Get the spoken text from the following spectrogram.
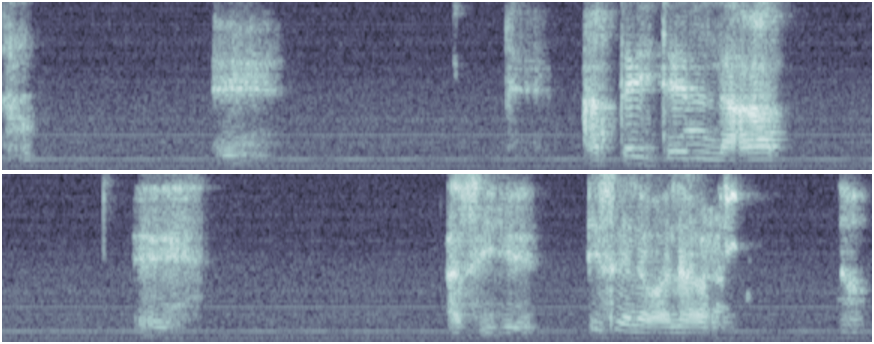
¿no? ateiten la eh, así que esa es la palabra. ¿no?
